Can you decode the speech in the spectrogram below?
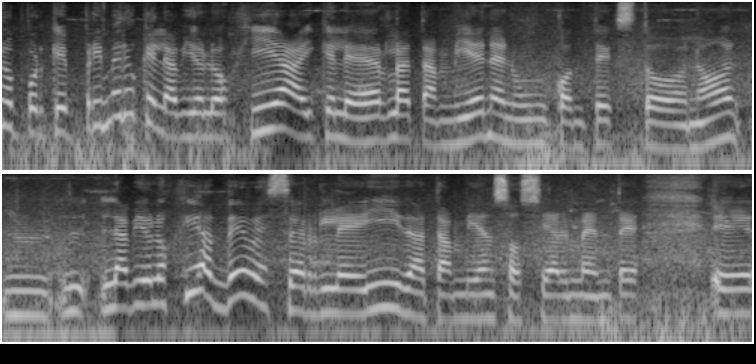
Bueno, porque primero que la biología hay que leerla también en un contexto, ¿no? Mm, la biología debe ser leída también socialmente. Eh,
